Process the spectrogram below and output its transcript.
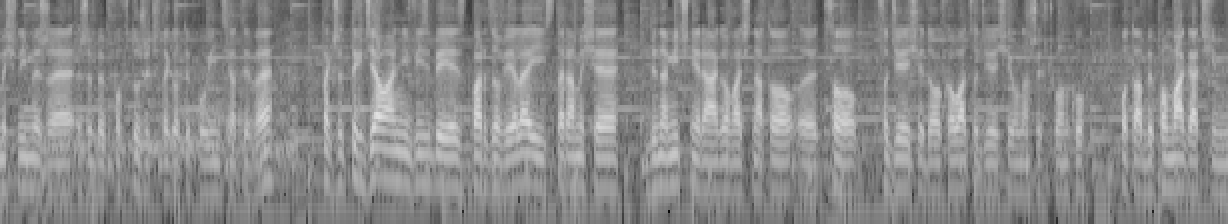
Myślimy, że żeby powtórzyć tego typu inicjatywę. Także tych działań w Izbie jest bardzo wiele i staramy się dynamicznie reagować na to, e, co, co dzieje się dookoła, co dzieje się u naszych członków, po to, aby pomagać im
